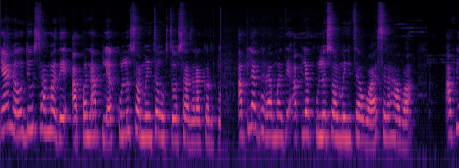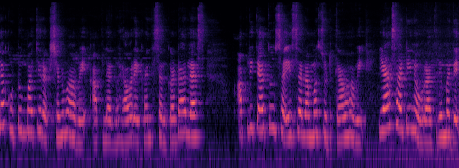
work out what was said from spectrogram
या नऊ दिवसामध्ये आपण आपल्या कुलस्वामींचा उत्सव साजरा करतो. आपल्या घरामध्ये आपल्या कुलस्वामिनीचा वास राहावा. आपल्या कुटुंबाचे रक्षण व्हावे. आपल्या घरावर एखादे संकट आल्यास आपली त्यातून सई सलामत सुटका व्हावी. यासाठी नवरात्रीमध्ये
